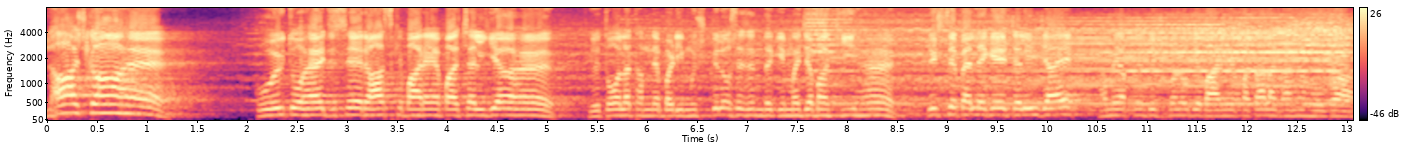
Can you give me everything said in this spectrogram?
لاش کہاں ہے؟ کوئی تو ہے جسے راز کے بارے میں پتا چل گیا ہے۔ یہ دولت ہم نے بڑی مشکلوں سے زندگی میں جمع کی ہے۔ اس سے پہلے کہ یہ چلی جائے، ہمیں اپنے دشمنوں کے بارے میں پتا لگانا ہوگا۔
